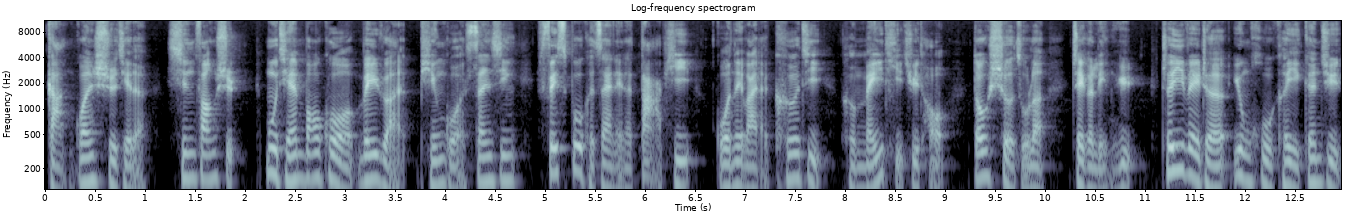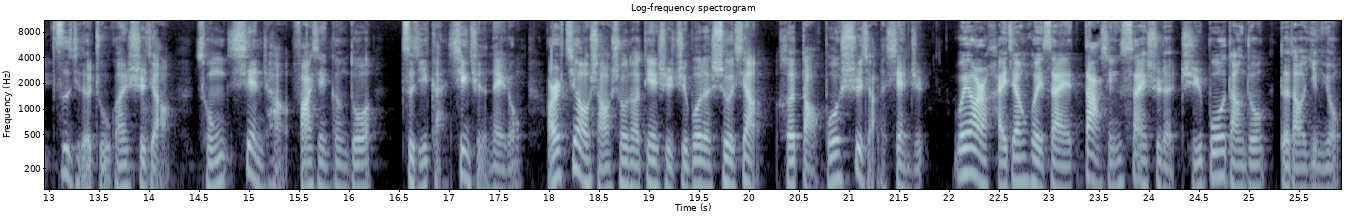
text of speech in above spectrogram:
感官世界的新方式。目前，包括微软、苹果、三星、Facebook 在内的大批国内外的科技和媒体巨头都涉足了这个领域。这意味着用户可以根据自己的主观视角，从现场发现更多自己感兴趣的内容，而较少受到电视直播的摄像和导播视角的限制。VR 还将会在大型赛事的直播当中得到应用。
